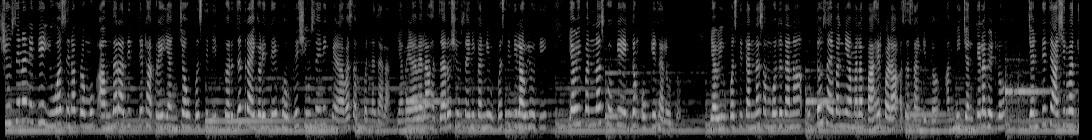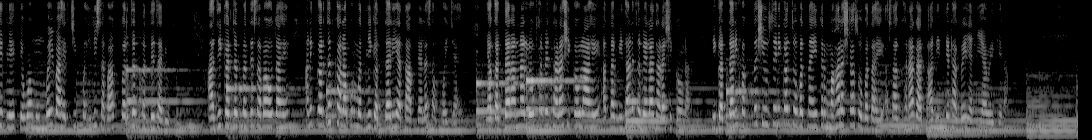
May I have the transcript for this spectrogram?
शिवसेना नेते युवा सेना प्रमुख आमदार आदित्य ठाकरे यांच्या उपस्थितीत कर्जत रायगड येथे भव्य शिवसैनिक मेळावा संपन्न झाला. या मेळाव्याला हजारो शिवसैनिकांनी उपस्थिती लावली होती. यावेळी पन्नास खोके एकदम ओके झालं होतं. यावेळी उपस्थितांना संबोधताना उद्धव साहेबांनी आम्हाला बाहेर पडा असं सांगितलं. आम्ही जनतेला भेटलो. जनतेचे आशीर्वाद घेतले. तेव्हा मुंबई बाहेरची पहिली सभा कर्जतमध्ये झाली होती. आजही कर्जतमध्ये सभा होत आहे आणि कर्जत खालापूरमधली गद्दारी आता आपल्याला संपवायची आहे. या गद्दारांना लोकसभेत धडा शिकवला आहे. आता विधानसभेला धडा शिकवणार. ही गद्दारी फक्त शिवसैनिकांसोबत नाही तर महाराष्ट्रासोबत आहे असा घणाघात आदित्य ठाकरे यांनी यावेळी केला.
